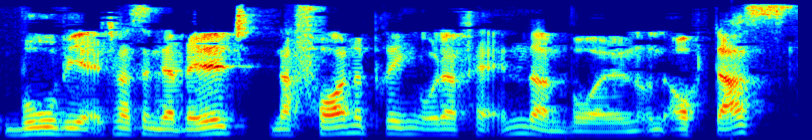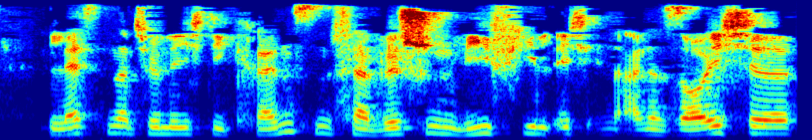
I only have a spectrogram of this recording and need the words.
wo wir etwas in der Welt nach vorne bringen oder verändern wollen. Und auch das lässt natürlich die Grenzen verwischen, wie viel ich in eine solche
